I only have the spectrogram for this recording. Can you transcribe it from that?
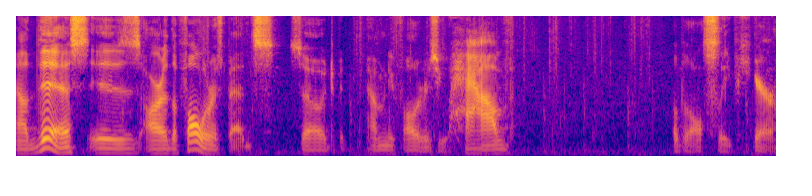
Now this is are the followers' beds. So how many followers you have, they'll all sleep here.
